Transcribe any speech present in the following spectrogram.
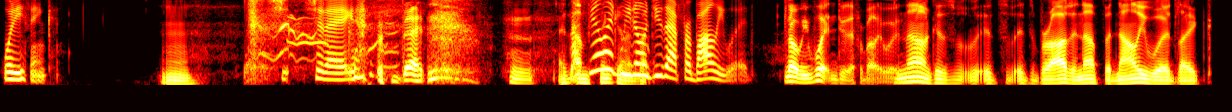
What do you think? Hmm. Sh- should I? that I, I I'm feel like we about- don't do that for Bollywood. No, we wouldn't do that for Bollywood. No, because it's it's broad enough. But Nollywood, like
